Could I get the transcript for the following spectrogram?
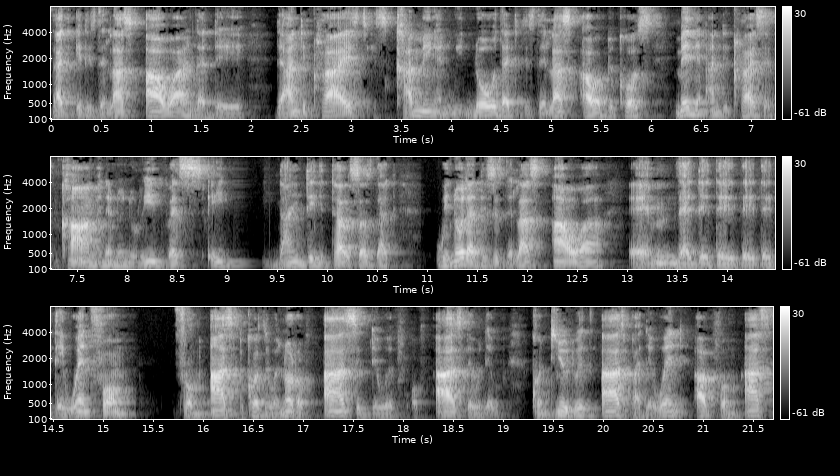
that it is the last hour and that the the Antichrist is coming, and we know that it is the last hour because many Antichrists have come. And then when you read verse 8, 19, it tells us that we know that this is the last hour. Um, that they, they, they, they, they went from from us because they were not of us. If they were of us, they would have continued with us, but they went out from us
